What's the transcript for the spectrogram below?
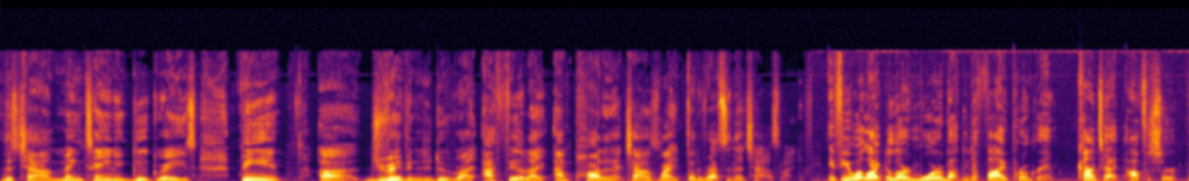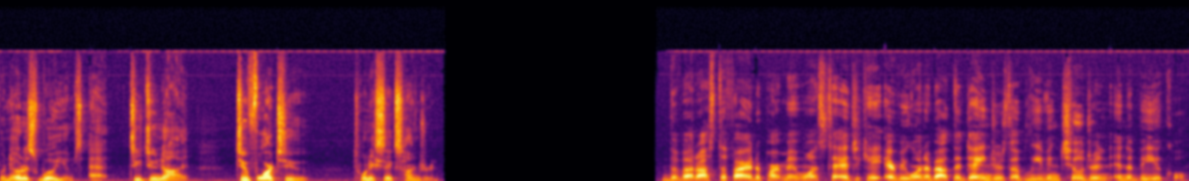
with this child maintaining good grades, being uh, driven to do right. I feel like I'm part of that child's life for the rest of that child's life. If you would like to learn more about the DEFY program, contact Officer Venotis Williams at 229 242 2600. The Valdosta Fire Department wants to educate everyone about the dangers of leaving children in a vehicle.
